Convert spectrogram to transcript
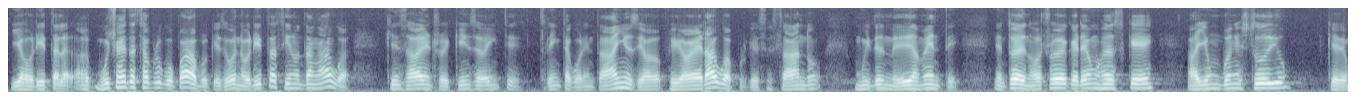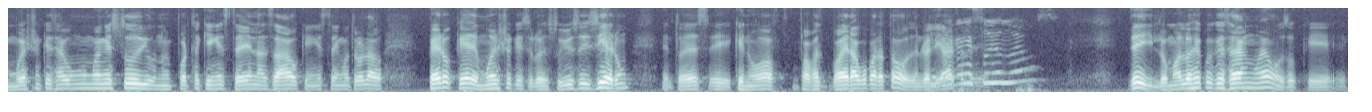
y ahorita mucha gente está preocupada porque dice, bueno, ahorita sí nos dan agua, quién sabe, dentro de 15, 20, 30, 40 años ya va, va a haber agua porque se está dando muy desmedidamente. Entonces nosotros lo que queremos es que haya un buen estudio, que demuestren que se haga un buen estudio, no importa quién esté enlazado, quién esté en otro lado, pero que demuestre que si los estudios se hicieron, entonces eh, que no va, va, a haber agua para todos. En realidad, ¿Que se hagan estudios nuevos? Sí, lo más lógico es que se hagan nuevos, o que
